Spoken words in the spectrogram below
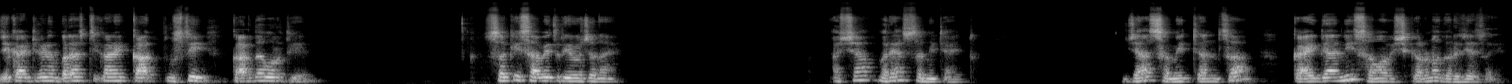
जी काही ठिकाणी बऱ्याच ठिकाणी का नुसती कागदावरती आहे. सखी सावित्री योजना आहे. अशा बऱ्याच समित्या आहेत. ज्या समित्यांचा कायद्याने समावेश करणं गरजेचं आहे.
